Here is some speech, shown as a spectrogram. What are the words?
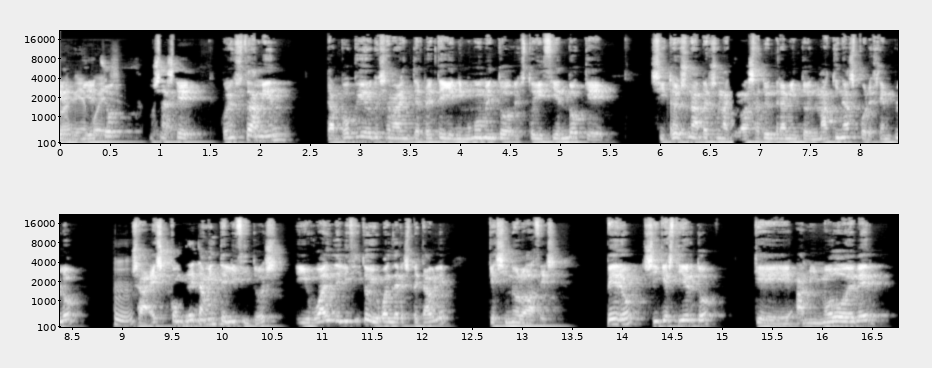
más bien, pues o sea, es que con esto también tampoco quiero que se malinterprete y en ningún momento estoy diciendo que si tú eres una persona que basa tu entrenamiento en máquinas, por ejemplo, hmm. o sea, es completamente lícito, es igual de lícito, igual de respetable que si no lo haces. Pero sí que es cierto que a mi modo de ver,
